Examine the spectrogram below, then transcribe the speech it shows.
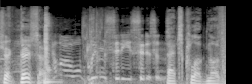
Check this out. Hello, Blim City citizens. That's Clug Nugman,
